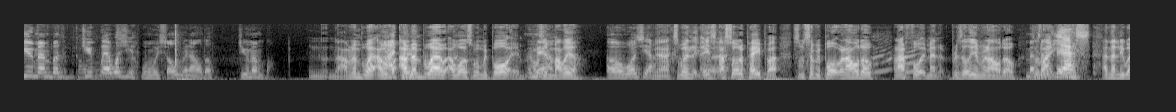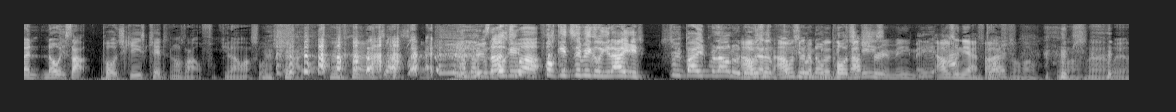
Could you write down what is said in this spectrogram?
you remember? Do you, where was you when we sold Ronaldo? Do you remember? No, I remember where I, remember, I I remember where I was when we bought him. I was in Malia. Oh, was you? Yeah, because when it's, I saw the paper, someone said we bought Ronaldo, and I thought it meant Brazilian Ronaldo. So I was like, yes, and then he went, no, it's that Portuguese kid, and I was like, oh, fuck, you know, that's a lot of shit. That's what I said. Who's that fucking, fucking typical United. Should be buying Ronaldo. I was in, guys I was in a bloody Portuguese. classroom, me, mate. I was in year God, five. no, no, no, no, yeah.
